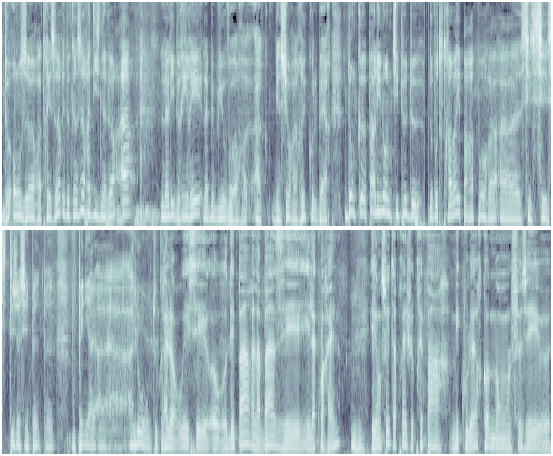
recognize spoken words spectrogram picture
de 11h à 13h et de 15h à 19h à la librairie La Bibliovore, bien sûr à rue Colbert. Donc euh, parlez-nous un petit peu de, votre travail par rapport à... à déjà, vous peignez à, à- l'eau en tout cas. Alors oui, c'est au, départ, à la base, est l'aquarelle. Mhm. Et ensuite, après, je prépare mes couleurs comme on le faisait euh,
